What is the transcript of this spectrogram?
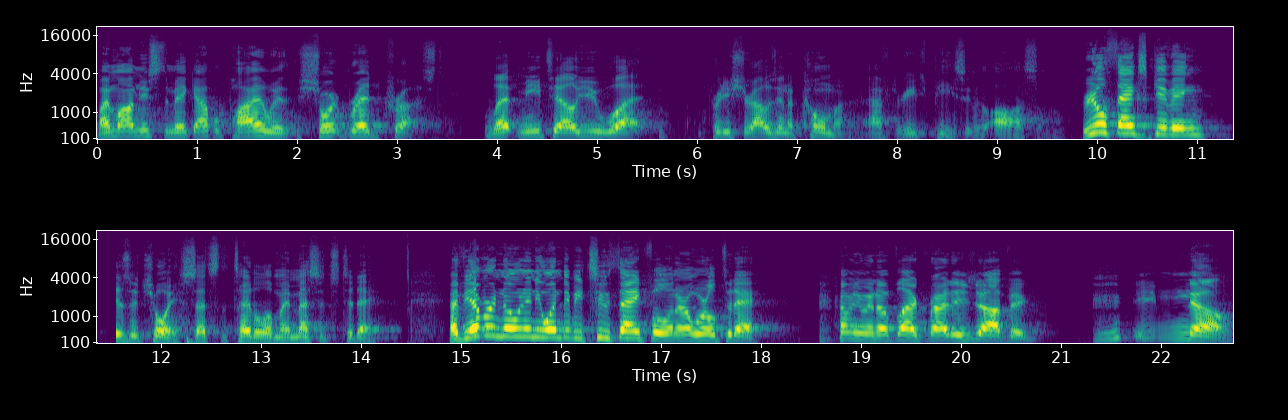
My mom used to make apple pie with shortbread crust. Let me tell you what, I'm pretty sure I was in a coma after each piece. It was awesome. Real Thanksgiving is a choice. That's the title of my message today. Have you ever known anyone to be too thankful in our world today? How many went on Black Friday shopping? No.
